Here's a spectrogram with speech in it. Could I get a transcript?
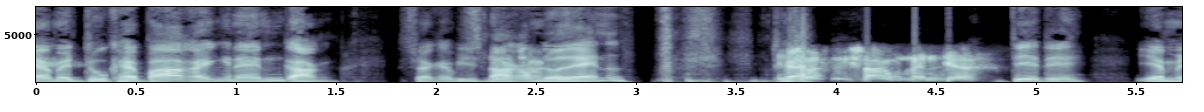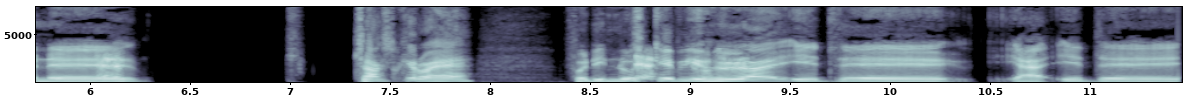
Ja, men du kan bare ringe en anden gang, så kan vi snakke Ja, om noget andet. ja, Så skal vi snakke om den anden, ja. det er det. Jamen, øh, Ja. tak skal du have. Fordi nu Ja, skal vi høre et, øh, ja, et, øh,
